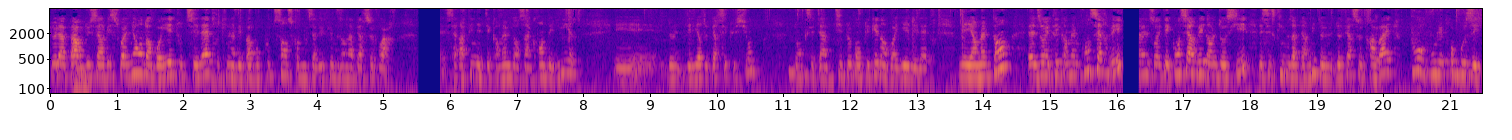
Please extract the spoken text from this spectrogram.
de la part du service soignant d'envoyer toutes ces lettres qui n'avaient pas beaucoup de sens, comme vous avez pu vous en apercevoir. Séraphine était quand même dans un grand délire et de délire de persécution. Donc c'était un petit peu compliqué d'envoyer les lettres. Mais en même temps, elles ont été quand même conservées. Elles ont été conservées dans le dossier et c'est ce qui nous a permis de, faire ce travail pour vous les proposer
